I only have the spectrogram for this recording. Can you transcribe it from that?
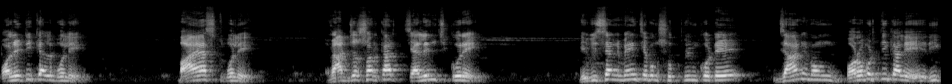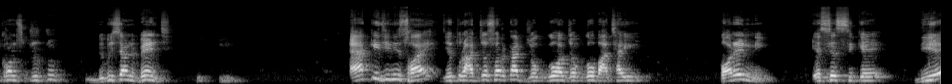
পলিটিক্যাল বলে বায়াস্ট বলে রাজ্য সরকার চ্যালেঞ্জ করে ডিভিশন বেঞ্চ এবং সুপ্রিম কোর্টে যান এবং পরবর্তীকালে রিকনস্টিটিউট ডিভিশন বেঞ্চ একই জিনিস হয়, যেহেতু রাজ্য সরকার যোগ্য অযোগ্য বাছাই করেননি এসএসসিকে দিয়ে,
